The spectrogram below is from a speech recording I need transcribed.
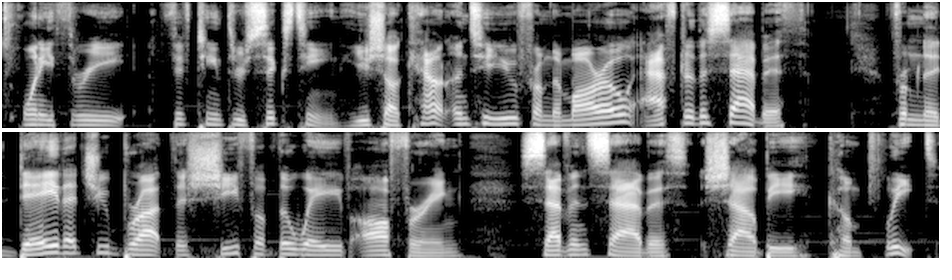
23 15 through 16. You shall count unto you from the morrow after the Sabbath, from the day that you brought the sheaf of the wave offering seven Sabbaths shall be complete.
